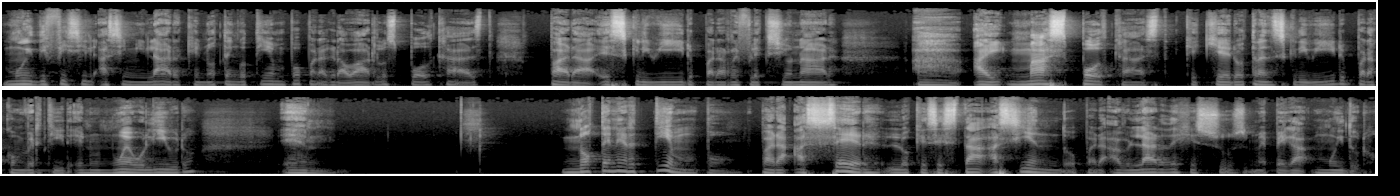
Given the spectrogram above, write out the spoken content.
muy difícil asimilar que no tengo tiempo para grabar los podcasts, para escribir, para reflexionar. Ah, hay más podcasts que quiero transcribir para convertir en un nuevo libro. Em, no tener tiempo para hacer lo que se está haciendo para hablar de Jesús me pega muy duro.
